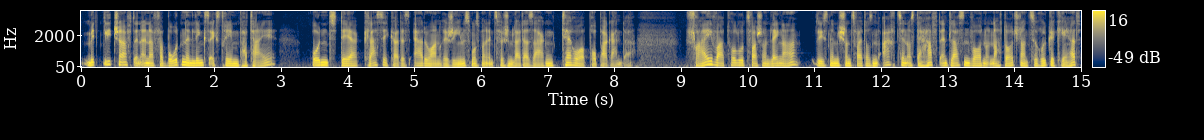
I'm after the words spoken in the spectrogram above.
Mitgliedschaft in einer verbotenen linksextremen Partei und der Klassiker des Erdogan-Regimes, muss man inzwischen leider sagen, Terrorpropaganda. Frei war Tolu zwar schon länger, sie ist nämlich schon 2018 aus der Haft entlassen worden und nach Deutschland zurückgekehrt.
